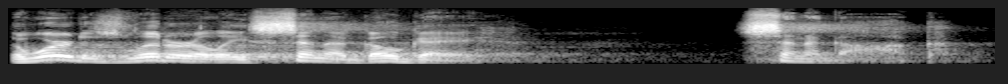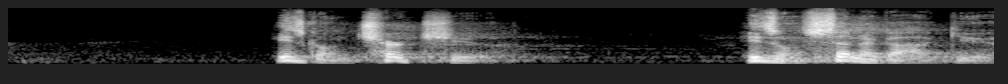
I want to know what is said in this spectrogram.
The word is literally synagogue, synagogue. He's going to church you, he's going to synagogue you,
